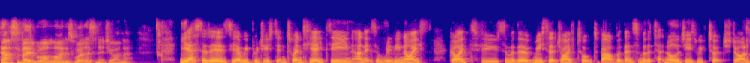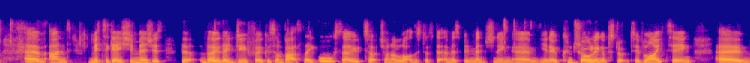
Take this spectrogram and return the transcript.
that's available online as well, isn't it, Joanna? Yes, it is. Yeah, we produced it in 2018, and it's a really nice guide to some of the research I've talked about, but then some of the technologies we've touched on um, and mitigation measures that though they do focus on bats, they also touch on a lot of the stuff that Emma's been mentioning, um, you know, controlling obstructive lighting, um,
